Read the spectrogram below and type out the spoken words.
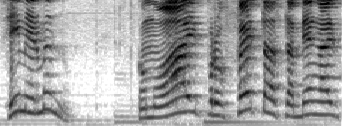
Sí, mi hermano. Como hay profetas, también hay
